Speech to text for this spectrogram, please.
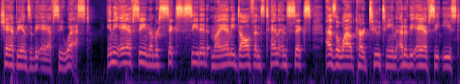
champions of the AFC West. In the AFC, number six seeded Miami Dolphins, 10 and 6 as the wild card two team out of the AFC East,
